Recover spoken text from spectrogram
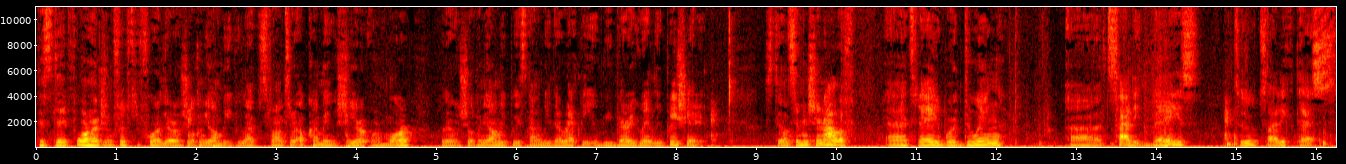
This is day 454 of the Aruch Shulchan Yomi. If you'd like to sponsor upcoming shir or more of the Aruch Shulchan Yomi, please contact me directly. It would be very greatly appreciated. Still in Siman Shin and today we're doing uh, Tzadik Beis to Tzadik Tes.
